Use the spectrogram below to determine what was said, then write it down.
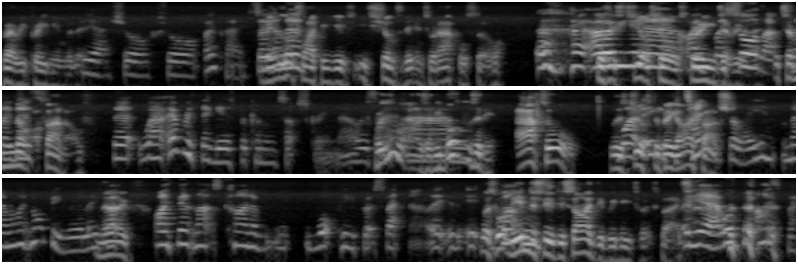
very premium with it. Yeah, sure, sure. Okay. So I mean, it looks then- like you've, you've shunted it into an Apple store oh, because it's just yeah, all screens I, I everywhere, saw that. which so I'm not a fan of. there- where everything is becoming touchscreen now, isn't Well, it it? doesn't there's any buttons in it at all. There's well, just a big iPad. Potentially, there might not be really. No, But I think that's kind of what people expect now. It, it, well, it's what the industry decided we need to expect. Yeah, well, I suppose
